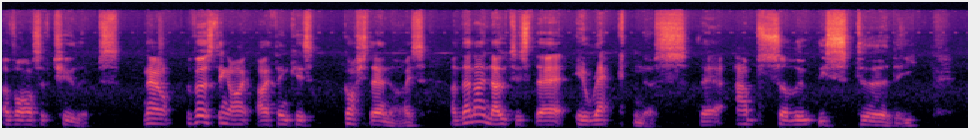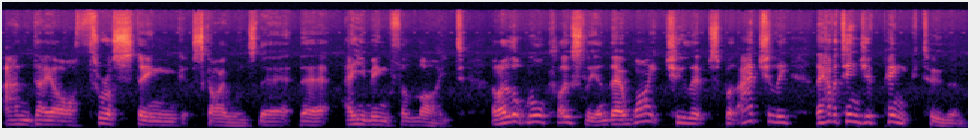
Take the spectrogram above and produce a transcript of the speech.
a vase of tulips. Now, the first thing I, I think is, gosh, they're nice. And then I noticed their erectness. They're absolutely sturdy and they are thrusting skywards. They're, they're aiming for light. And I look more closely, and they're white tulips, but actually they have a tinge of pink to them.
